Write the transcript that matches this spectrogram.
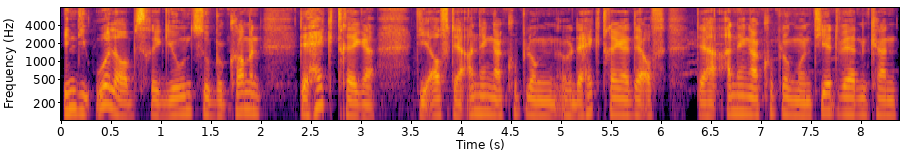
in die Urlaubsregion zu bekommen. Der Heckträger, die auf der Anhängerkupplung der Heckträger, der auf der Anhängerkupplung montiert werden kann,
